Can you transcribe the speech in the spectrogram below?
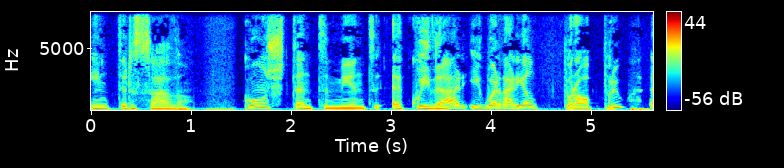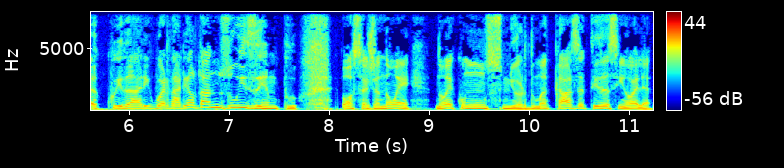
interessado constantemente a cuidar e guardar ele próprio a cuidar e guardar. Ele dá-nos o exemplo. Ou seja, não é, não é como um senhor de uma casa que diz assim: Olha,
